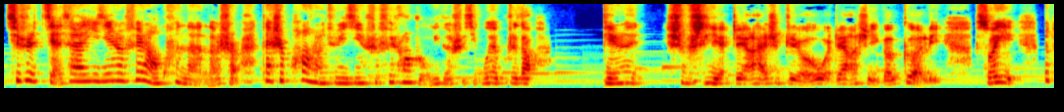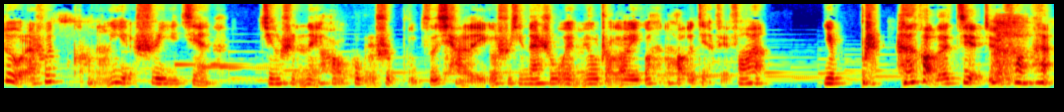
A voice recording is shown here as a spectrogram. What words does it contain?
其实减下来一斤是非常困难的事儿，但是胖上去一斤是非常容易的事情。我也不知道别人是不是也这样，还是只有我这样是一个个例。所以这对我来说可能也是一件。精神内耗或者是不自洽的一个事情，但是我也没有找到一个很好的减肥方案，也不是很好的解决方案。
